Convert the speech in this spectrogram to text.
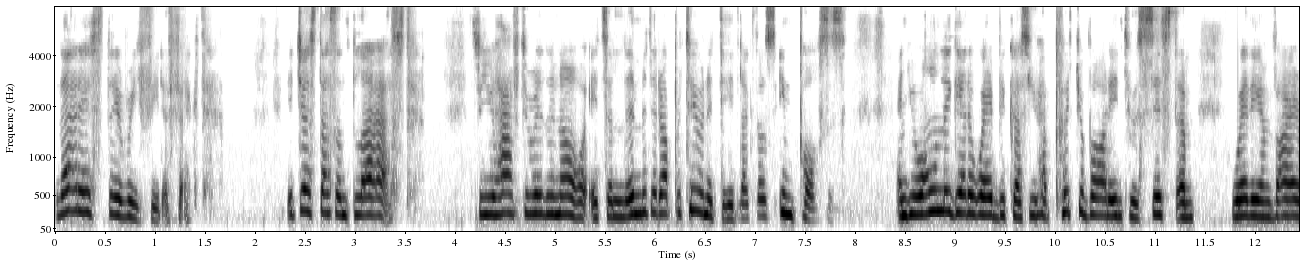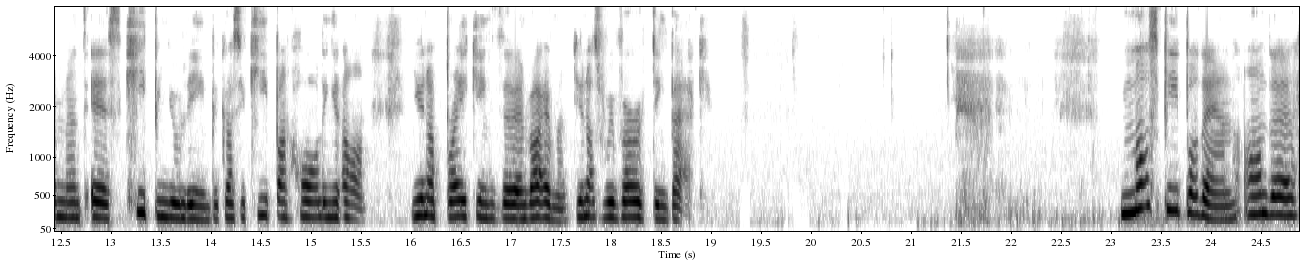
that is the refeed effect. It just doesn't last so you have to really know it's a limited opportunity like those impulses and you only get away because you have put your body into a system where the environment is keeping you lean because you keep on holding it on. You're not breaking the environment, you're not reverting back. Most people then on the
